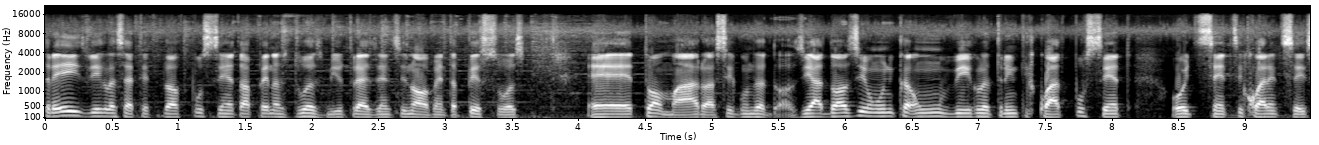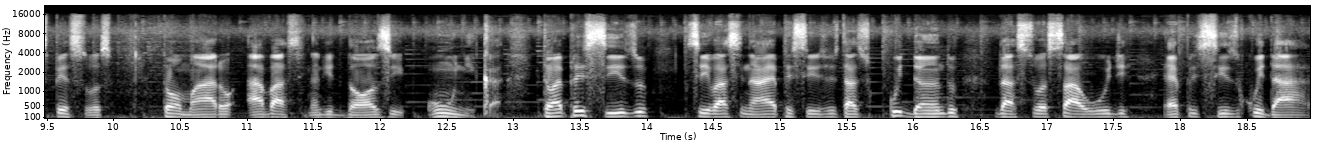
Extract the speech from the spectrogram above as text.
3,79%, apenas 2.390 pessoas é, tomaram a segunda dose. E a dose única, 1,34%, 846 pessoas tomaram a vacina de dose única. Então é preciso se vacinar, é preciso estar cuidando da sua saúde, é preciso cuidar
